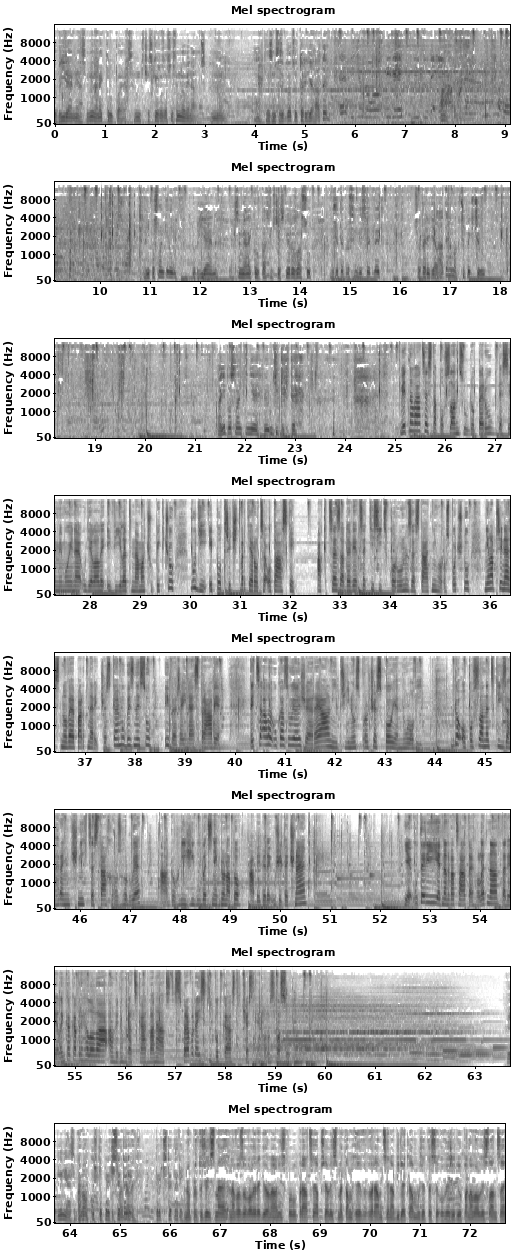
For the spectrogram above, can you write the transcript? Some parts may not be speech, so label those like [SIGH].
Dobrý den, já jsem Janek Krupa, já jsem z Českého rozhlasu, jsem novinář. No. A chtěl jsem se zeptat, co tady děláte? Ah. Paní poslankyně, dobrý den, já jsem Janek Krupa, jsem z Českého rozhlasu. Můžete prosím vysvětlit, co tady děláte na Machu Picchu? Paní poslankyně, neutíkejte. Květnová cesta poslanců do Peru, kde si mimo jiné udělali i výlet na Machu Picchu, budí i po tři čtvrtě roce otázky. Akce za 900 tisíc korun ze státního rozpočtu měla přinést nové partnery českému biznisu i veřejné správě. Teď se ale ukazuje, že reálný přínos pro Česko je nulový. Kdo o poslaneckých zahraničních cestách rozhoduje a dohlíží vůbec někdo na to, aby byly užitečné? Je úterý 21. ledna, tady je Lenka Kabrhelová a Vinohradská 12, spravodajský podcast Českého rozhlasu. Já se ano, proč jste tady? Proč jste tady? No, protože jsme navazovali regionální spolupráci a přijeli jsme tam i v rámci nabídek a můžete si ověřit u pana velvyslance,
